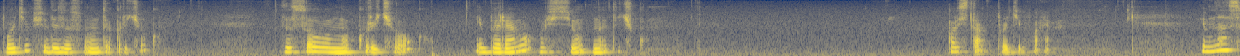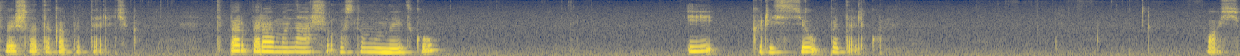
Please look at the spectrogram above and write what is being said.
потім сюди засунути крючок. Засовуємо крючок і беремо ось цю ниточку. Ось так продіваємо. І в нас вийшла така петелечка. Тепер беремо нашу основну нитку і крізь цю петельку. Ось.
